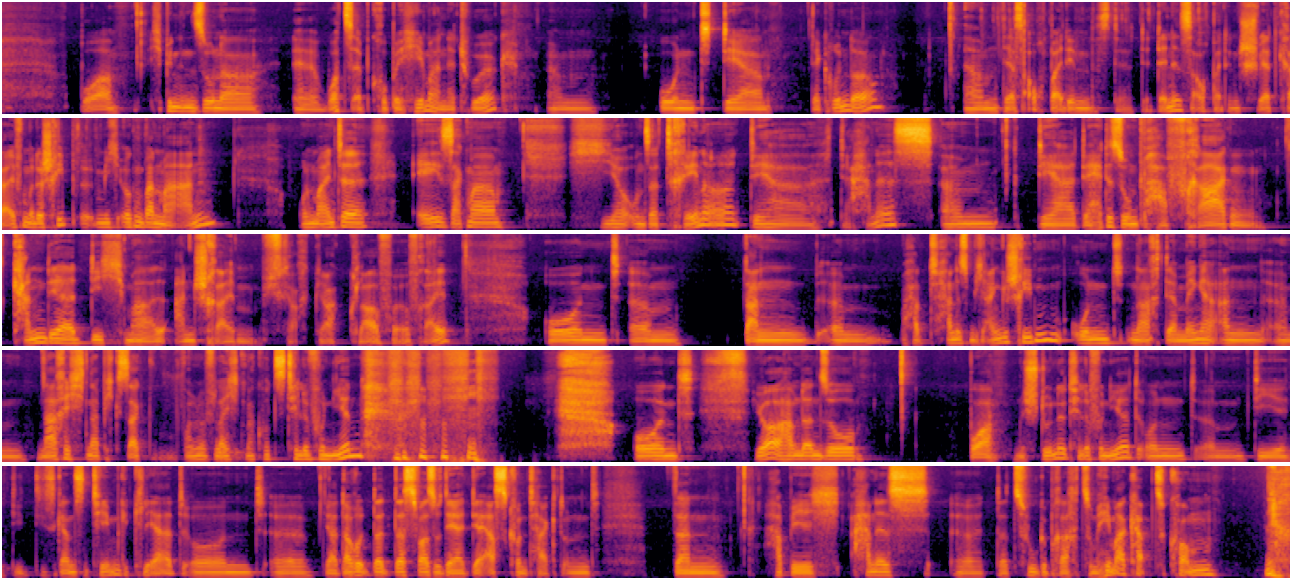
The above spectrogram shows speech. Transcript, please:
boah, ich bin in so einer äh, WhatsApp-Gruppe HEMA Network ähm, und der, der Gründer, ähm, der ist auch bei den, der, der Dennis auch bei den Schwertgreifen und der schrieb äh, mich irgendwann mal an und meinte, ey, sag mal, hier unser Trainer, der, der Hannes, ähm, der, der hätte so ein paar Fragen kann der dich mal anschreiben? Ich sage, ja, klar, feuerfrei. Und ähm, dann ähm, hat Hannes mich angeschrieben und nach der Menge an ähm, Nachrichten habe ich gesagt, wollen wir vielleicht mal kurz telefonieren? und ja, haben dann so boah, eine Stunde telefoniert und ähm, die, die, diese ganzen Themen geklärt. Und äh, ja, das war so der, der Erstkontakt. Und dann habe ich Hannes äh, dazu gebracht, zum HEMA Cup zu kommen. Ja.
